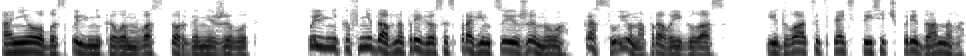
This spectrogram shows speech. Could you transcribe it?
Они оба с Пыльниковым восторгами живут. Пыльников недавно привез из провинции жену, косую на правый глаз, и двадцать пять тысяч приданного.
